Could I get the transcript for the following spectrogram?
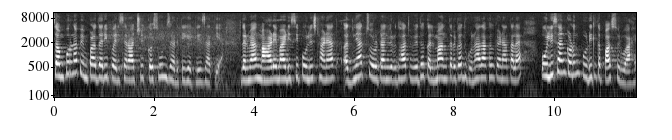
संपूर्ण पिंपळदरी परिसराची कसून झडती घेतली जाते दरम्यान महाड एमआयडीसी पोलीस ठाण्यात अज्ञात चोरट्यांविरोधात विविध कलमांतर्गत गुन्हा दाखल करण्यात आलाय. पोलिसांकडून पुढील तपास सुरू आहे.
